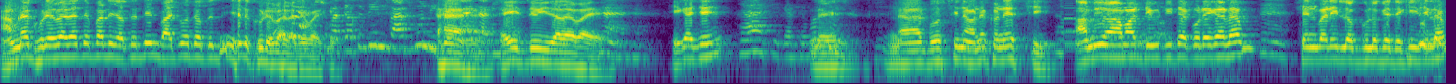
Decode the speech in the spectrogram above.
আমরা ঘুরে বেড়াতে পারি যতদিন বাঁচবো ততদিন যেন ঘুরে বেড়াতে পারি। যতদিন বাঁচবো হ্যাঁ হ্যাঁ, এই দুই দাদা ভাই। হ্যাঁ, হ্যাঁ। ঠিক আছে? হ্যাঁ ঠিক আছে বেশ না আর বসছি না অনেকক্ষণ এসছি। আমিও আমার ডিউটিটা করে গেলাম। সেনবাড়ির লোকগুলোকে দেখিয়ে দিলাম।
